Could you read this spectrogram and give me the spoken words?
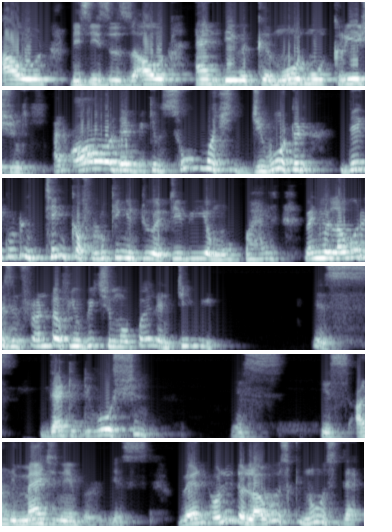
out, diseases out, and they were more and more creations, and all that became so much devoted they couldn't think of looking into a TV or mobile. When your lover is in front of you, which mobile and TV? Yes, that devotion, yes, is unimaginable. Yes, when only the lover knows that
